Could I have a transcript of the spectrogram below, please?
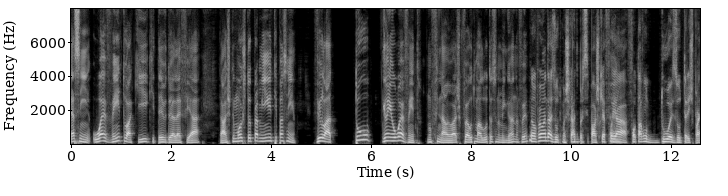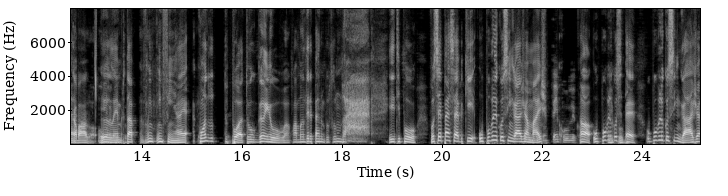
assim, o evento aqui que teve do LFA, eu acho que mostrou pra mim, tipo assim, viu lá, tu ganhou o evento no final, eu acho que foi a última luta, se não me engano, não foi? Não, foi uma das últimas, card principal. Acho que foi É. a. Faltavam duas ou três pra É. acabar. Eu evento. lembro, tá? en- Enfim, aí, quando tu, pô, tu ganhou com a bandeira de Pernambuco, todo mundo. Ah! E tipo, você percebe que o público se engaja mais. Tem público. Ó, o público, Tem se- público. é, o público se engaja,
